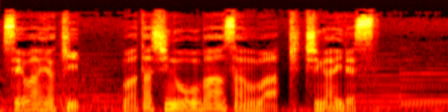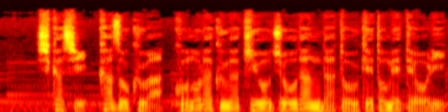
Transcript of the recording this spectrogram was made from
世話焼き、私のおばあさんは気違いです。しかし家族はこの落書きを冗談だと受け止めており、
